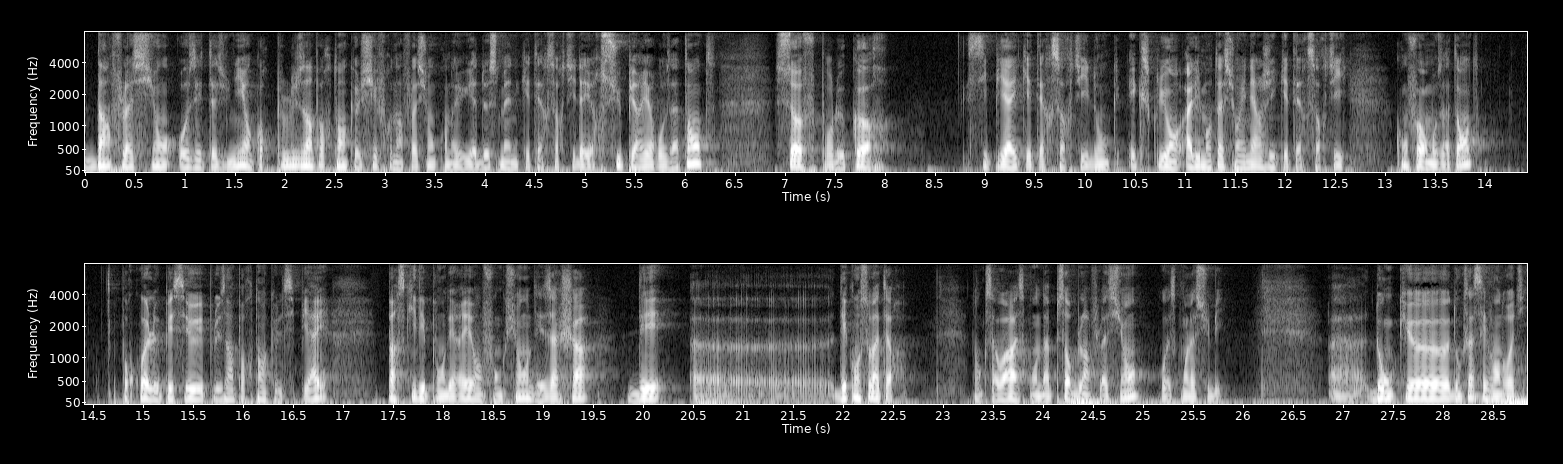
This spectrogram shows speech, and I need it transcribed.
d'inflation aux États-Unis, encore plus important que le chiffre d'inflation qu'on a eu il y a deux semaines, qui était ressorti d'ailleurs supérieur aux attentes, sauf pour le corps CPI qui était ressorti, donc excluant alimentation énergie qui était ressorti conforme aux attentes. Pourquoi le PCE est plus important que le CPI Parce qu'il est pondéré en fonction des achats des, euh, des consommateurs. Donc savoir est-ce qu'on absorbe l'inflation ou est-ce qu'on la subit. Euh, donc, euh, donc ça c'est vendredi.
